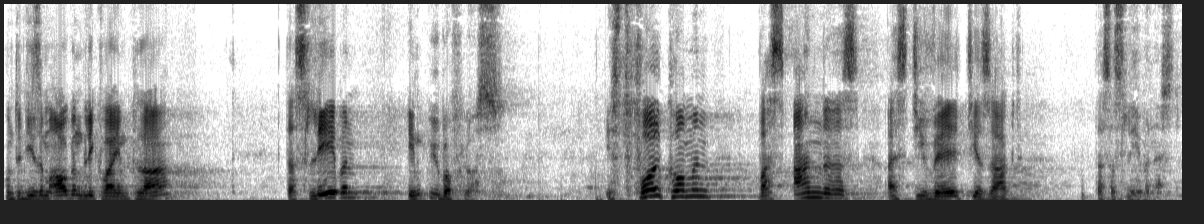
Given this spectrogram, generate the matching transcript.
Und in diesem Augenblick war ihm klar, das Leben im Überfluss ist vollkommen was anderes, als die Welt dir sagt, dass das Leben ist.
